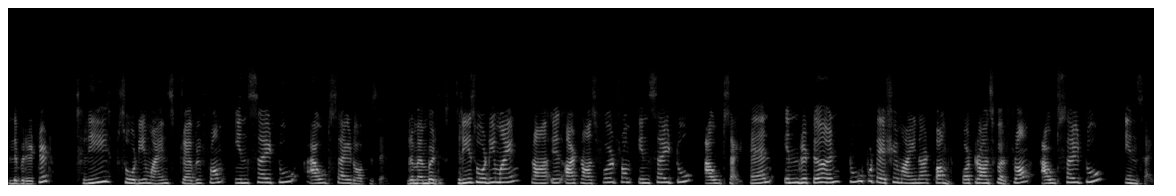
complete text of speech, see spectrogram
liberated, three sodium ions travel from inside to outside of the cell. Remember this, three sodium ions are transferred from inside to outside and in return two potassium ions are pumped or transferred from outside to inside.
